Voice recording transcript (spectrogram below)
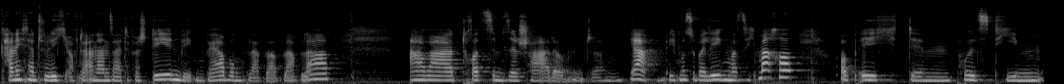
Kann ich natürlich auf der anderen Seite verstehen, wegen Werbung, bla bla bla bla. Aber trotzdem sehr schade. Und ähm, ja, ich muss überlegen, was ich mache. Ob ich dem Puls-Team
